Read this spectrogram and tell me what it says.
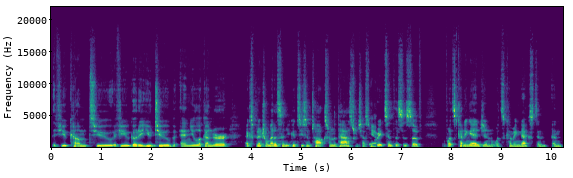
if you come to if you go to YouTube and you look under exponential medicine, you can see some talks from the past, which have some yeah. great synthesis of, of what's cutting edge and what's coming next. And and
